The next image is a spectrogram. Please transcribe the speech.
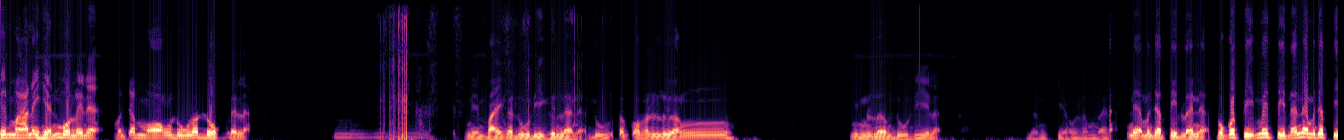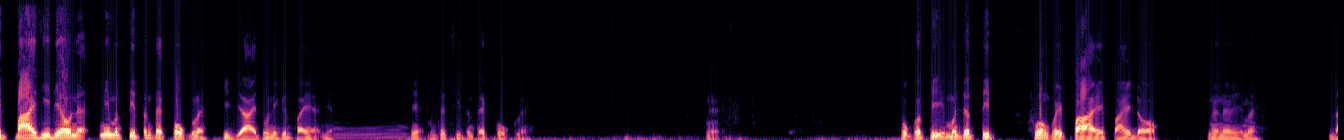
ขึ้นมาเนี่ยเห็นหมดเลยเนี่ย มันจะมองดูแล้วดกเลยแหละอืมนี่ใบก็ดูดีขึ้นแล้วเนี่ยดูแตะก่อนมันเหลือง นี่มันเริ่มดูดีแล้วเริ่มเขียวเริ่มอะไรแล้วเนี่ยมันจะติดเลยเนี่ย ปกติไม่ติดนะเนี่ยมันจะติดปลายทีเดียวเนี่ยนี่มันติดตั้งแต่กกเลยฉีดยายตัวนี้ขึ้นไปอะเนี่ย โอ้เนี่ยมันจะฉีดตั้งแต่กกเลย เนี่ย ปกติมันจะติดช่วงไปปลายปลายดอกนั่นน่ะเห็นไหมด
